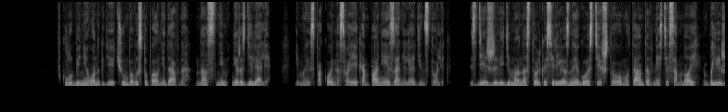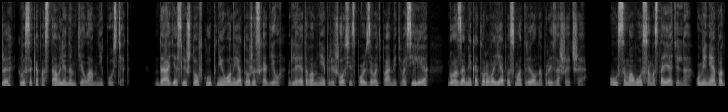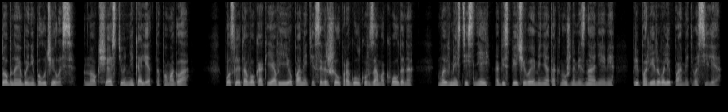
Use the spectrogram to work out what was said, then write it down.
В клубе «Неон», где Чумба выступал недавно, нас с ним не разделяли, и мы спокойно своей компанией заняли один столик. Здесь же, видимо, настолько серьезные гости, что мутанта вместе со мной ближе к высокопоставленным телам не пустят. Да, если что, в клуб «Неон» я тоже сходил. Для этого мне пришлось использовать память Василия, глазами которого я посмотрел на произошедшее. У самого самостоятельно. У меня подобное бы не получилось. Но, к счастью, Николетта помогла. После того, как я в ее памяти совершил прогулку в замок Холдена, мы вместе с ней, обеспечивая меня так нужными знаниями, препарировали память Василия.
